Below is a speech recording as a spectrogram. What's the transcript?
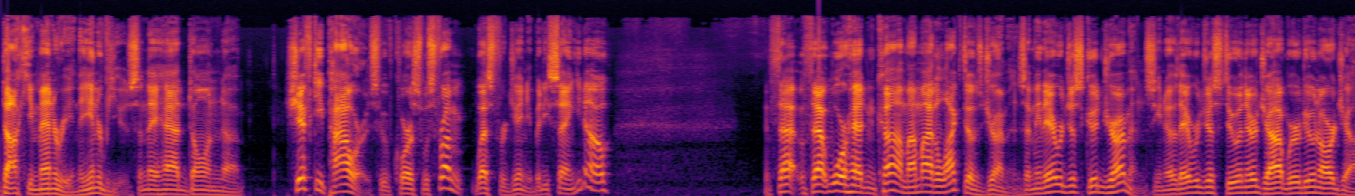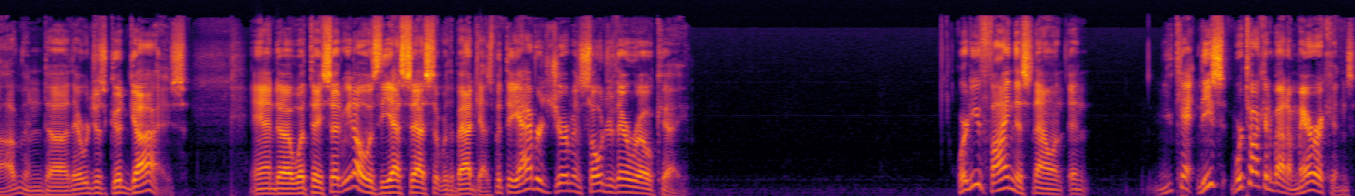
documentary and the interviews, and they had on uh, Shifty Powers, who of course was from West Virginia, but he's saying, you know, if that if that war hadn't come, I might have liked those Germans. I mean, they were just good Germans. You know, they were just doing their job. We were doing our job, and uh, they were just good guys. And uh, what they said, we know, it was the SS that were the bad guys, but the average German soldier, they were okay. Where do you find this now? And, and you can't. These we're talking about Americans,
